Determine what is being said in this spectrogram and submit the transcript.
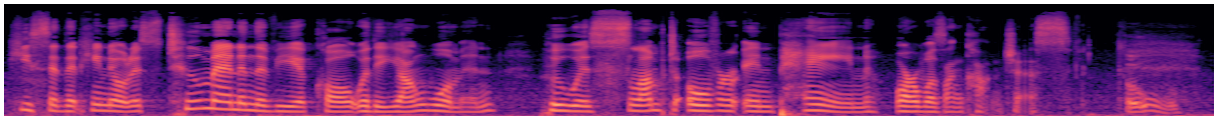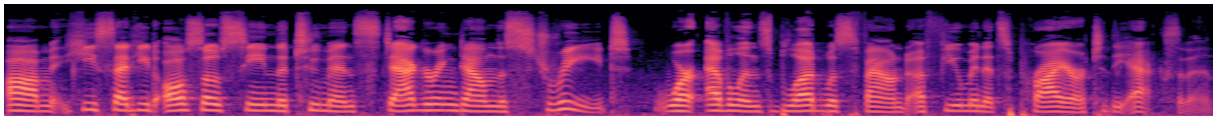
He said that he noticed two men in the vehicle with a young woman who was slumped over in pain or was unconscious. oh. Um, he said he'd also seen the two men staggering down the street where Evelyn's blood was found a few minutes prior to the accident.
